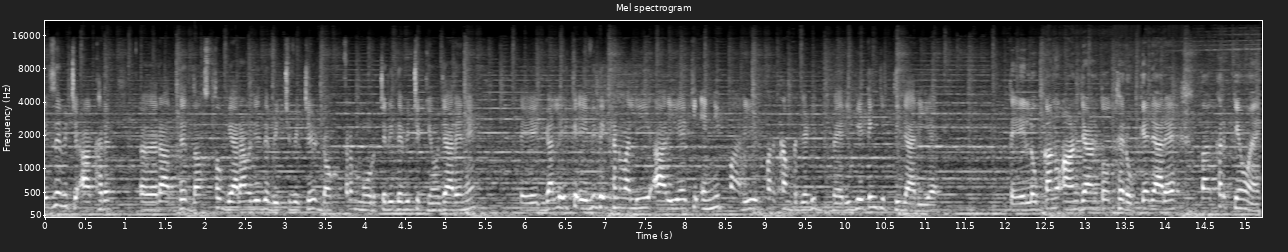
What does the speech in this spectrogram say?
ਇਸ ਦੇ ਵਿੱਚ ਆਖਰ ਰਾਤ ਦੇ 10 ਤੋਂ 11 ਵਜੇ ਦੇ ਵਿੱਚ ਵਿੱਚ ਡਾਕਟਰ ਮੋਰਚਰੀ ਦੇ ਵਿੱਚ ਕਿਉਂ ਜਾ ਰਹੇ ਨੇ? ਤੇ ਗੱਲ ਇੱਕ ਇਹ ਵੀ ਦੇਖਣ ਵਾਲੀ ਆ ਰਹੀ ਹੈ ਕਿ ਇੰਨੀ ਭਾਰੀ ਭਰਕੰਪ ਜਿਹੜੀ ਬੈਰੀਗੇਟਿੰਗ ਕੀਤੀ ਜਾ ਰਹੀ ਹੈ ਤੇ ਲੋਕਾਂ ਨੂੰ ਆਣ ਜਾਣ ਤੋਂ ਉੱਥੇ ਰੋਕਿਆ ਜਾ ਰਿਹਾ ਹੈ। ਤਾਂ ਆਖਰ ਕਿਉਂ ਹੈ?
